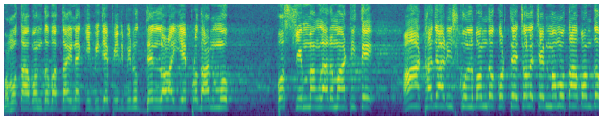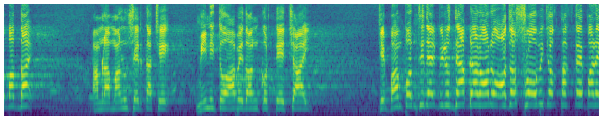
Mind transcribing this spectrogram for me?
মমতা বন্দ্যোপাধ্যায় নাকি বিজেপির বিরুদ্ধে লড়াইয়ে প্রধান মুখ? পশ্চিমবাংলার মাটিতে আট হাজার স্কুল বন্ধ করতে চলেছেন মমতা বন্দ্যোপাধ্যায়। আমরা মানুষের কাছে মিনিত আবেদন করতে চাই যে বামপন্থীদের বিরুদ্ধে আপনার আরও অজস্র অভিযোগ থাকতে পারে।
